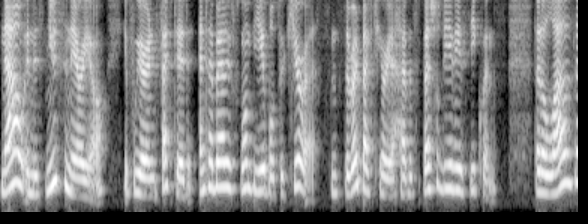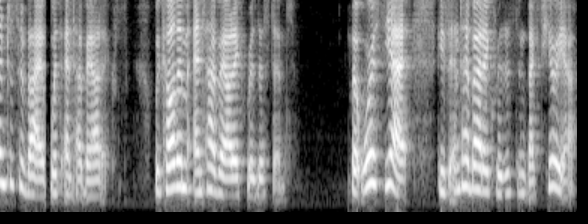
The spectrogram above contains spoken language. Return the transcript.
Now, in this new scenario, if we are infected, antibiotics won't be able to cure us, since the red bacteria have a special DNA sequence that allows them to survive with antibiotics. We call them antibiotic resistant. But worse yet, these antibiotic resistant bacteria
